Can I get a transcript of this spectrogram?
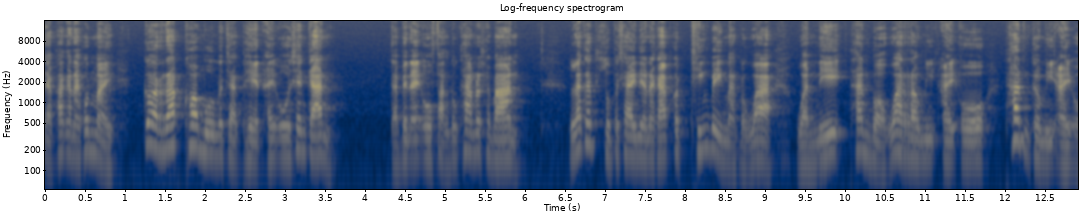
จากพรรคอนาคตใหม่ ก็รับข้อมูลมาจากเพจ I.O. เช่นกัน แต่เป็น I.O. ฝั่งตรงข้ามรัฐบาล แล้วก็สุประชัยเนี่ยนะครับก็ทิ้งไปอีกหมัดบอกว่า วันนี้ท่านบอกว่าเรามี I.O. ท่านก็มี I.O.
